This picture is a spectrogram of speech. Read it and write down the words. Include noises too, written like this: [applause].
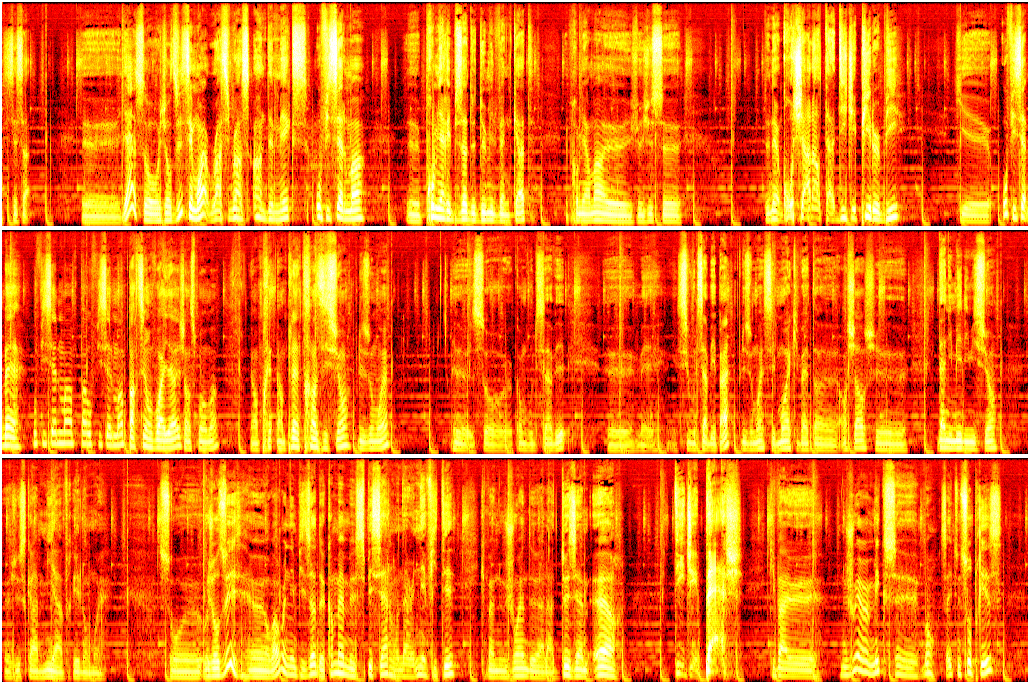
c'est ça. Euh, so aujourd'hui, c'est moi, Ross Ross on the Mix, officiellement, euh, premier épisode de 2024. Et premièrement, euh, je veux juste euh, donner un gros shout-out à DJ Peter B, qui est ben, officiellement, pas officiellement, parti en voyage en ce moment, en pleine transition, plus ou moins. Euh, so, comme vous le savez, euh, mais si vous ne le savez pas, plus ou moins, c'est moi qui vais être euh, en charge d'animer l'émission jusqu'à mi-avril au moins. So, Aujourd'hui, on va avoir un épisode quand même spécial. On a un invité qui va nous joindre à la deuxième heure, DJ Bash, qui va nous jouer un mix. bon, ça va être une surprise,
